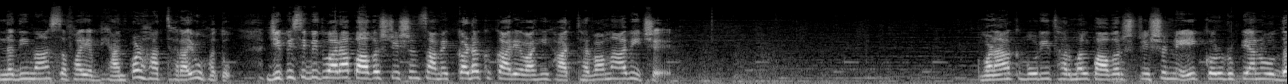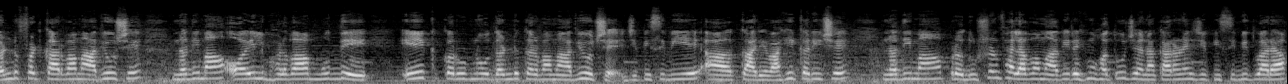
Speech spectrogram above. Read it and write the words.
નદીમાં સફાઈ અભિયાન પણ હાથ ધરાયું હતું. જીપીસીબી દ્વારા પાવર સ્ટેશન સામે કડક કાર્યવાહી હાથ ધરવામાં આવી છે. વણાકબોરી થર્મલ પાવર સ્ટેશનને એક કરોડ રૂપિયાનો દંડ ફટકારવામાં આવ્યો છે. નદીમાં ઓઇલ ભળવા મુદ્દે એક કરોડનો દંડ કરવામાં આવ્યો છે. જીપીસીબીએ આ કાર્યવાહી કરી છે. નદીમાં પ્રદૂષણ ફેલાવવામાં આવી રહ્યું હતું, જેના કારણે જીપીસીબી દ્વારા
